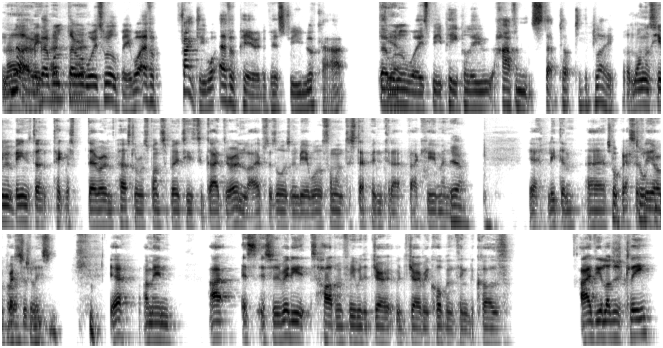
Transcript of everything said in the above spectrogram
no, no, I mean, there, will, I- there no. always will be. Whatever, frankly, whatever period of history you look at, there will always be people who haven't stepped up to the plate. As long as human beings don't take res- their own personal responsibilities to guide their own lives, there's always going to be able someone to step into that vacuum and Yeah, yeah, lead them uh, Talk- progressively or aggressively. Yeah, I mean, I it's it's a really it's hard one for me with the Jer- with the Jeremy Corbyn thing because ideologically,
